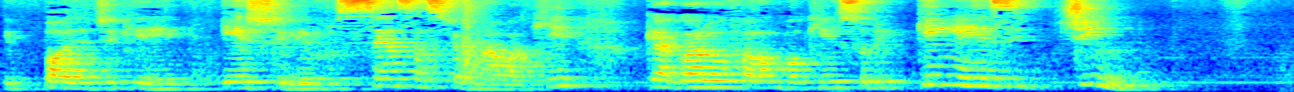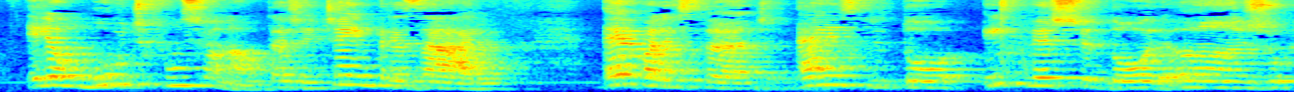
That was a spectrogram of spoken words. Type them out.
e pode adquirir este livro sensacional aqui, porque agora eu vou falar um pouquinho sobre quem é esse Tim. Ele é um multifuncional, tá gente? É empresário, é palestrante, é escritor, investidor, anjo,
